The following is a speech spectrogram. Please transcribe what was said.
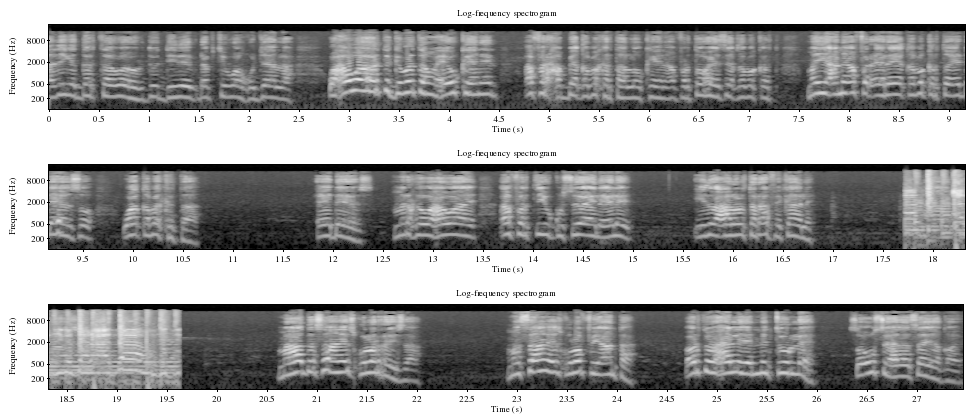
adiga dartaa waa hurdo diiday dhabti waan ku jeclah waxa waa horta gabartan waxay u keeneen afar xabbay qaban kartaa loo keenay afartoo heesay qaban karto. Ma yacni afar erey qaban karto ee dheheyso waa qaban kartaa. Ee dheheyso marka waxa waaye afartii ku soo celceleen iyadoo calool taraafikaa leh ma hadda saana iskula raysaa ma saana iskula fiicanta horta waxaa leeyahay nin tuur leh soo u seexdaa saa yaqaan.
